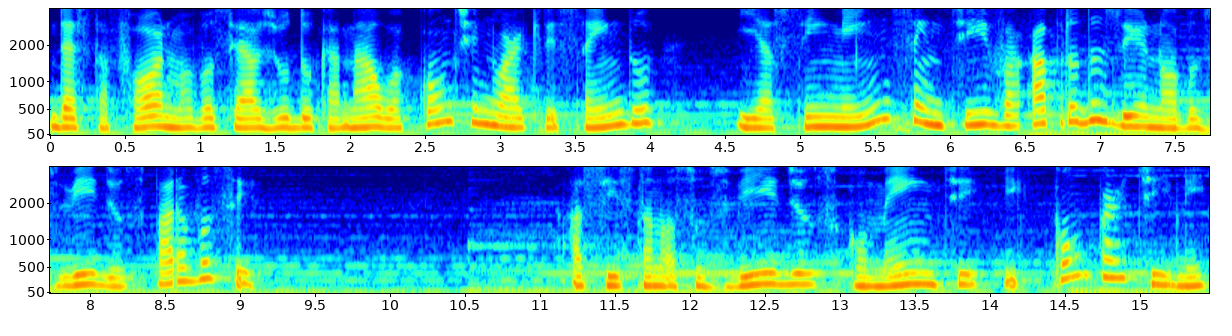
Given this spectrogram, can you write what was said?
Desta forma, você ajuda o canal a continuar crescendo e assim me incentiva a produzir novos vídeos para você. Assista nossos vídeos, comente e compartilhe.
